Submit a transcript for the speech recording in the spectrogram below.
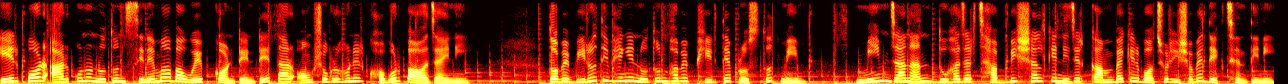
এরপর আর কোনো নতুন সিনেমা বা ওয়েব কন্টেন্টে তার অংশগ্রহণের খবর পাওয়া যায়নি। তবে বিরতি ভেঙে নতুনভাবে ফিরতে প্রস্তুত মিম। মিম জানান দু হাজার ছাব্বিশ সালকে নিজের কামব্যাকের বছর হিসেবে দেখছেন তিনি।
